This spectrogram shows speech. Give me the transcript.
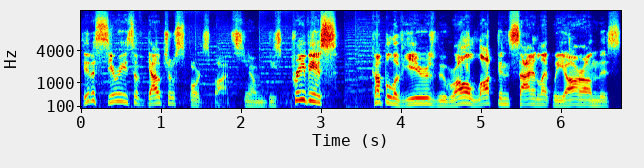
did a series of gaucho sports spots. You know, these previous couple of years, we were all locked inside like we are on this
